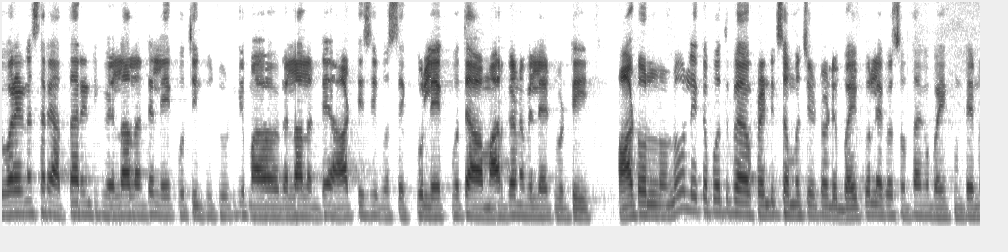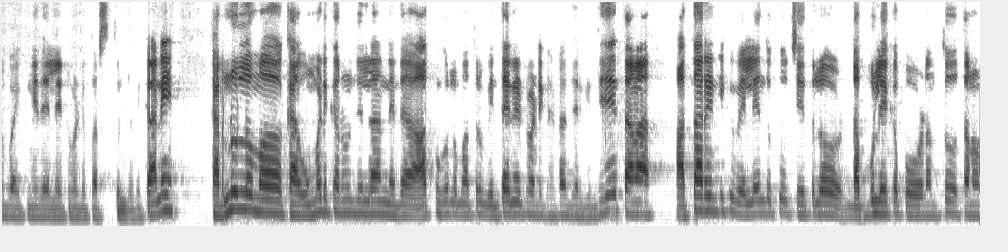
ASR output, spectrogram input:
ఎవరైనా సరే అత్తారింటికి వెళ్ళాలంటే లేకపోతే ఇంకో చోటుకి మా వెళ్ళాలంటే ఆర్టీసీ బస్సు ఎక్కువ లేకపోతే ఆ మార్గాన వెళ్ళేటువంటి ఆటోలలో లేకపోతే ఫ్రెండ్కి సంబంధించినటువంటి బైక్ లేకపోతే సొంతంగా బైక్ ఉంటేనో బైక్ మీద వెళ్ళేటువంటి పరిస్థితి ఉంటుంది. కానీ కర్నూలులో ఉమ్మడి కర్నూలు జిల్లా ఆత్మకూరులో మాత్రం వింతైనటువంటి ఘటన జరిగింది. తన అత్తారింటికి వెళ్ళేందుకు చేతిలో డబ్బు లేకపోవడంతో తను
